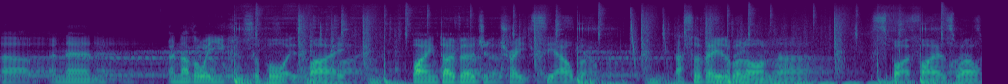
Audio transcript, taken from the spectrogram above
Uh, and then another way you can support is by buying Divergent Traits, the album. That's available on uh, Spotify as well.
